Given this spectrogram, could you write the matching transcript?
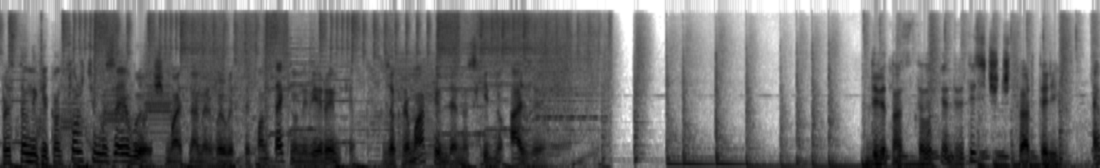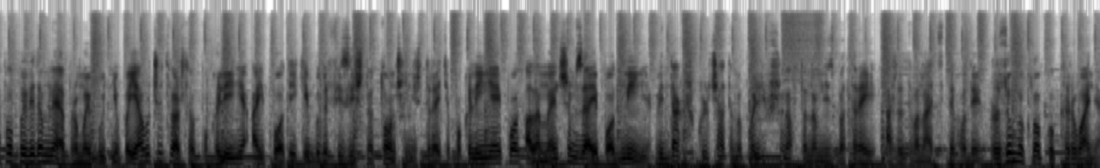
Представники консорціуму заявили, що мають намір вивести Pantec на нові ринки, зокрема Південно-Східну Азію. 19 липня 2004 рік. Apple повідомляє про майбутню появу четвертого покоління iPod, який буде фізично тонше, ніж третє покоління iPod, але меншим за iPod mini. Він також включатиме поліпшену автономність батареї аж до 12 годин, розумну кнопку керування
